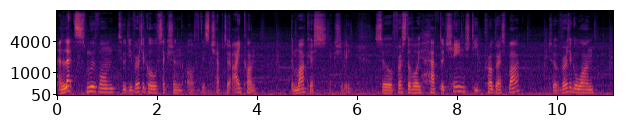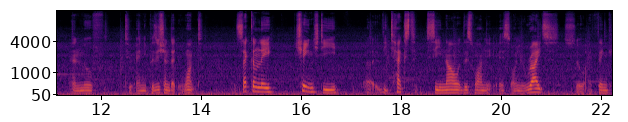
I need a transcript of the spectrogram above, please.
And let's move on to the vertical section of this chapter icon the markers actually. So first of all you have to change the progress bar to a vertical one and move to any position that you want. And secondly change the uh, the text. See now this one is on your right so I think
